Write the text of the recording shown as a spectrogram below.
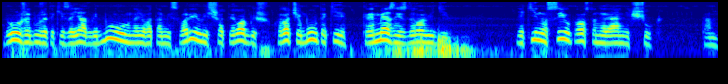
дуже-дуже такий заядлий був, на його там і сварились, що ти робиш. Коротше, був такий кремезний здоровий дід, який носив просто нереальних щук. Там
